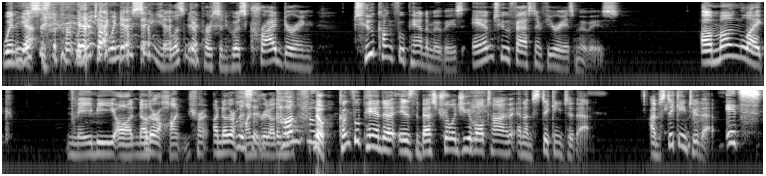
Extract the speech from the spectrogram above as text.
when Yeah. this is the per- when you're ta- when you're sitting here listening to a person who has cried during two Kung Fu Panda movies and two Fast and Furious movies, among like maybe another hundred another hundred other Kung movies- Fu- no Kung Fu Panda is the best trilogy of all time, and I'm sticking to that. I'm sticking to that. It's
